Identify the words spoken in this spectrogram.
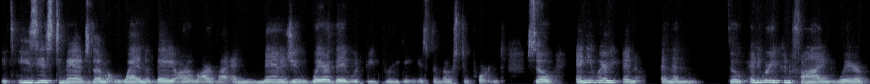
it's easiest to manage them when they are larvae and managing where they would be breeding is the most important. So anywhere and and then so anywhere you can find where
